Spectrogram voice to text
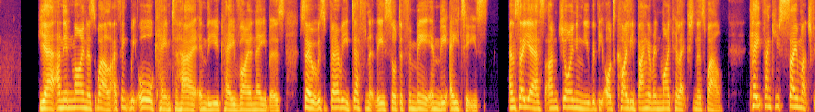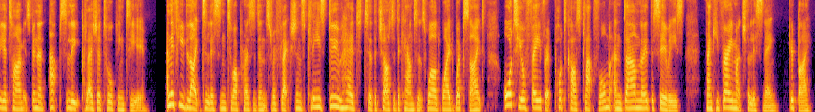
Yeah, and in mine as well. I think we all came to her in the UK via neighbours. So it was very definitely sort of for me in the 80s. And so, yes, I'm joining you with the odd Kylie banger in my collection as well. Kate, thank you so much for your time. It's been an absolute pleasure talking to you. And if you'd like to listen to our president's reflections, please do head to the Chartered Accountants Worldwide website or to your favourite podcast platform and download the series. Thank you very much for listening. Goodbye.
